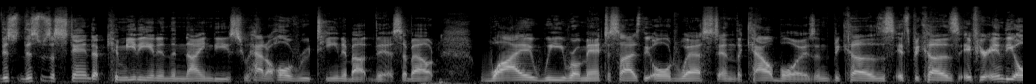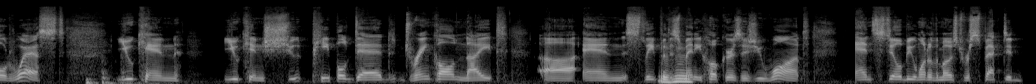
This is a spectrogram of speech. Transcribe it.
this. This was a stand-up comedian in the '90s who had a whole routine about this, about why we romanticize the Old West and the cowboys, and because it's because if you're in the Old West, you can you can shoot people dead, drink all night, uh, and sleep with mm-hmm. as many hookers as you want, and still be one of the most respected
